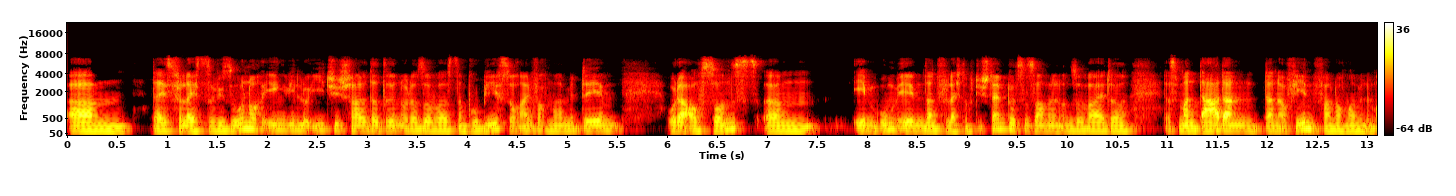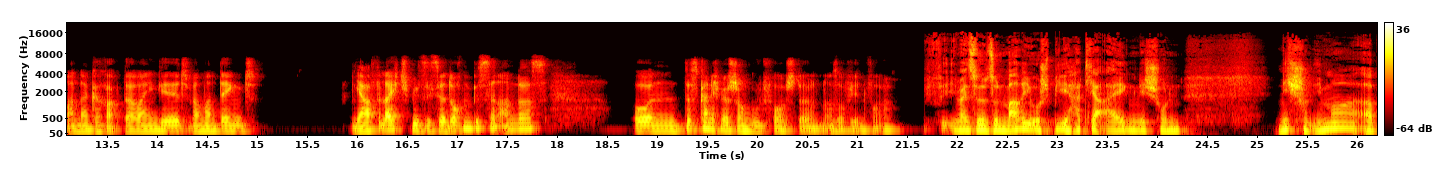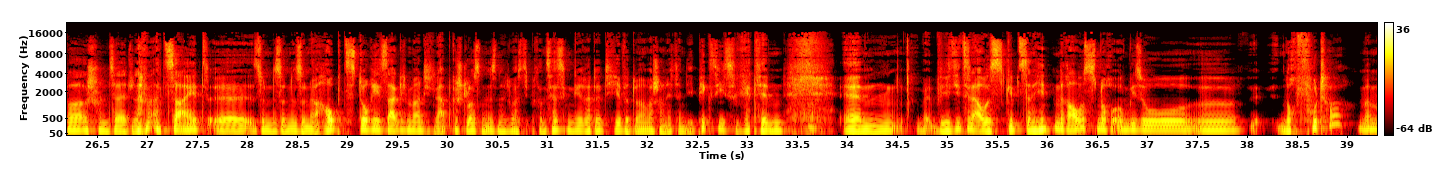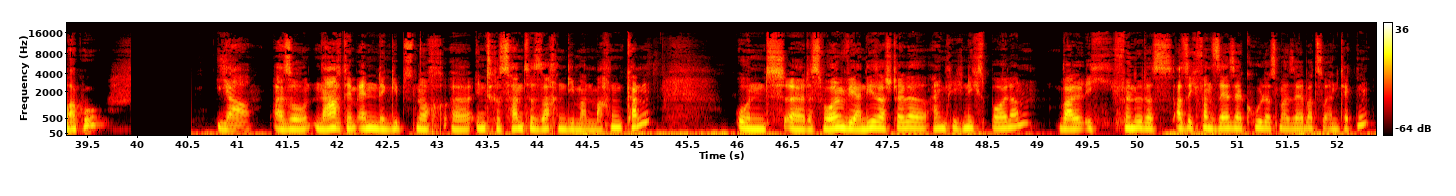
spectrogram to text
ähm, da ist vielleicht sowieso noch irgendwie Luigi-Schalter drin oder sowas, dann probier es doch einfach mal mit dem. Oder auch sonst, ähm, eben um eben dann vielleicht noch die Stempel zu sammeln und so weiter, dass man da dann dann auf jeden Fall noch mal mit einem anderen Charakter reingeht, wenn man denkt, ja, vielleicht spielt sich ja doch ein bisschen anders und das kann ich mir schon gut vorstellen, also auf jeden Fall. Ich meine, so ein Mario-Spiel hat ja eigentlich schon nicht schon immer, aber schon seit langer Zeit äh, so, so, eine, so eine Hauptstory, sag ich mal, die dann abgeschlossen ist. Ne? Du hast die Prinzessin gerettet, hier wird man wahrscheinlich dann die Pixies retten. Ähm, wie sieht's denn aus? Gibt's dann hinten raus noch irgendwie so äh, noch Futter, Marco? Ja, also nach dem Ende gibt's noch äh, interessante Sachen, die man machen kann. Und äh, das wollen wir an dieser Stelle eigentlich nicht spoilern, weil ich finde das, also ich fand sehr, sehr cool, das mal selber zu entdecken.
